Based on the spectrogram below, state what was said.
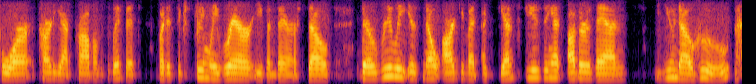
for cardiac problems with it, but it's extremely rare even there. So there really is no argument against using it other than you know who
